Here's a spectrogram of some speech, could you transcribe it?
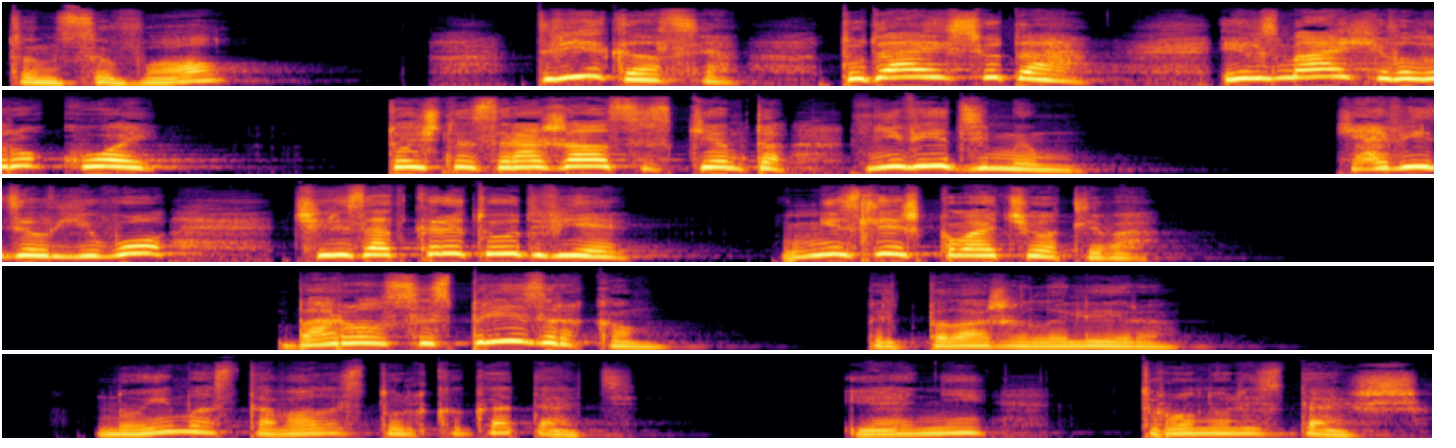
Танцевал? Двигался туда и сюда и взмахивал рукой. Точно сражался с кем-то невидимым. Я видел его через открытую дверь, не слишком отчетливо. «Боролся с призраком?» — предположила Лира. Но им оставалось только гадать, и они тронулись дальше.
